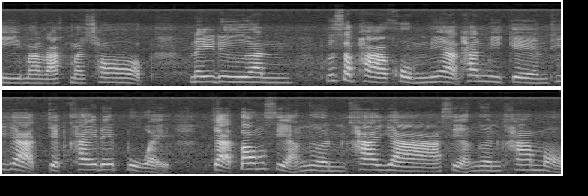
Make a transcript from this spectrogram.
ดีๆ มารักมาชอบ ในเดือนพฤษภาคมเนี่ยท่านมีเกณฑ์ที่จะเจ็บไข้ได้ป่วย จะต้องเสียเงินค่ายา เสียเงินค่าหมอ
